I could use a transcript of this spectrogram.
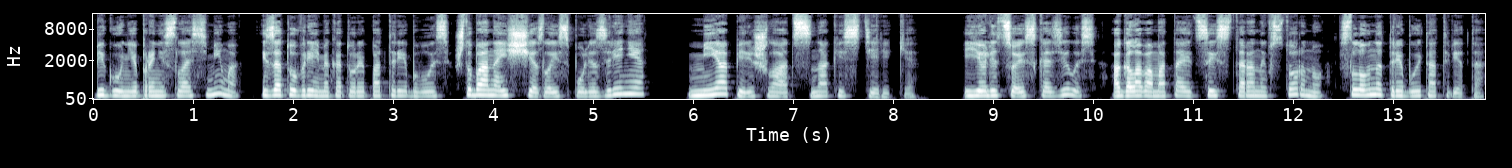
Бегунья пронеслась мимо, и за то время, которое потребовалось, чтобы она исчезла из поля зрения, Мия перешла от сна к истерике. Ее лицо исказилось, а голова мотается из стороны в сторону, словно требует ответа.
